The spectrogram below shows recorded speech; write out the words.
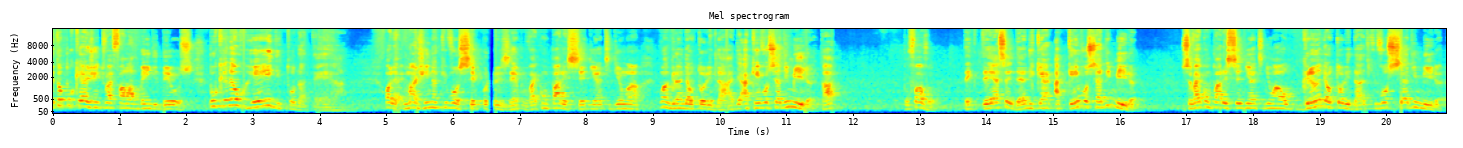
Então por que a gente vai falar bem de Deus? Porque ele é o rei de toda a terra. Olha, imagina que você, por exemplo, vai comparecer diante de uma, uma grande autoridade a quem você admira, tá? Por favor. Tem que ter essa ideia de que é a quem você admira. Você vai comparecer diante de uma grande autoridade que você admira.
